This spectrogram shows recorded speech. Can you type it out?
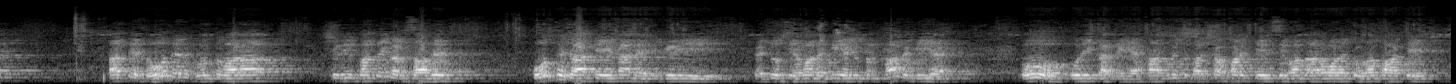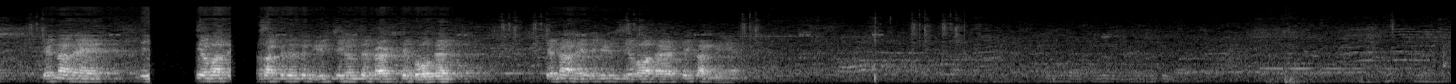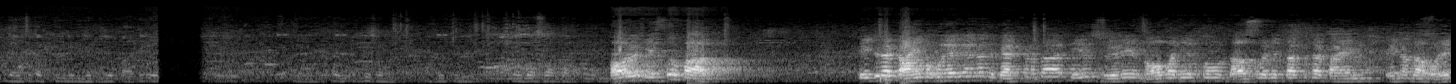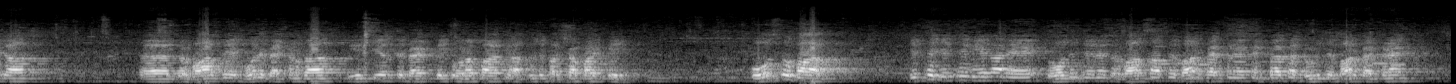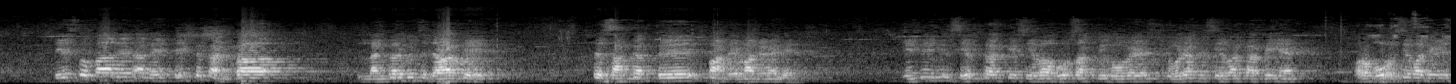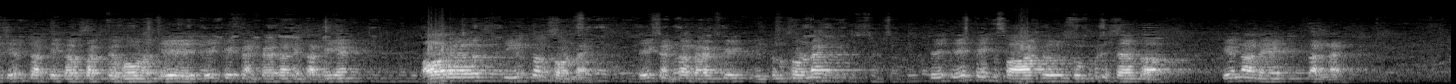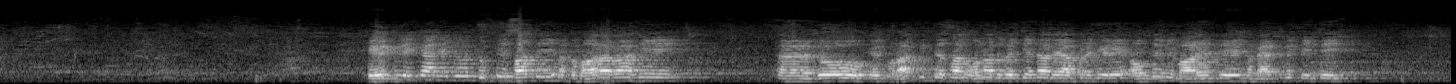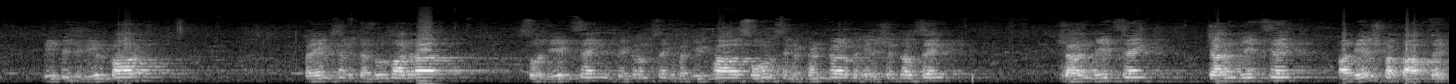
ਅਤੇ ਦੋ ਦਿਨ ਗੁਰਦੁਆਰਾ ਸ੍ਰੀ ਫਤਿਹਗੜ੍ਹ ਸਾਹਿਬ। ਉੱਥੇ ਜਾ ਕੇ ਇਹਨਾਂ ਨੇ ਜਿਹੜੀ ਜੋ ਸੇਵਾ ਲੱਗੀ ਹੈ, ਜੋ ਤਨਖਾਹ ਲੱਗੀ ਹੈ ਉਹ ਪੂਰੀ ਕਰਨੀ ਹੈ। ਹੱਥ ਵਿੱਚ ਵਰਸ਼ਾ ਫੜ ਕੇ ਸੇਵਾਦਾਰ ਵਾਲਾ ਚੋੜਾ ਪਾ ਕੇ ਇਹਨਾਂ ਨੇ ਸੇਵਾ ਦੇ ਸਕਦੇ ਤੇ ਵੀਰ ਚੇਅਰ ਤੇ ਬੈਠ ਕੇ ਦੋ ਦਿਨ ਇਹਨਾਂ ਨੇ ਇਹ ਜਿਹੜੀ ਸੇਵਾ ਹੈ ਇਹ ਕਰਨੀ ਹੈ। ਔਰ ਇਸ ਤੋਂ ਬਾਅਦ ਇਹ ਜਿਹੜਾ ਟਾਈਮ ਹੋਏਗਾ ਇਹਨਾਂ ਦੇ ਬੈਠਣ ਦਾ, ਇਹ ਸਵੇਰੇ 9 ਵਜੇ ਤੋਂ 10 ਵਜੇ ਤੱਕ ਦਾ ਟਾਈਮ ਇਹਨਾਂ ਦਾ ਹੋਏਗਾ। ਦਰਬਾਰ ਦੇ ਮੋਹਰੇ ਬੈਠਣ ਦਾ ਵੀਲ ਚੇਅਰ ਤੇ ਬੈਠ ਕੇ ਚੋੜਾ ਪਾ ਕੇ ਹੱਥ 'ਚ ਵਰਸ਼ਾ ਫੜ ਕੇ। ਉਸ ਤੋਂ ਬਾਅਦ ਜਿੱਥੇ ਜਿੱਥੇ ਵੀ ਇਹਨਾਂ ਨੇ ਦੋ ਦਿਨ ਜਿਹੜੇ ਦਰਬਾਰ ਸਾਹਿਬ ਦੇ ਬਾਹਰ ਬੈਠਣਾ, ਘੰਟਾ ਘਰ ਡੂੜ ਦੇ ਬਾਹਰ ਬੈਠਣਾ, ਇਸ ਤੋਂ ਬਾਅਦ ਇਹਨਾਂ ਨੇ 1 ਘੰਟਾ ਲੰਗਰ ਵਿੱਚ ਜਾ ਕੇ ਤੇ ਸੰਗਤ ਦੇ ਭਾਂਡੇ ਮਾਂਜਣੇ ਨੇ। ਜਿੰਨੀ ਵੀ ਸਿਹਤ ਕਰਕੇ ਸੇਵਾ ਹੋ ਸਕਦੀ ਹੋਵੇ ਜੋੜਿਆਂ ਦੀ ਸੇਵਾ ਕਰਨੀ ਹੈ, ਔਰ ਹੋਰ ਸੇਵਾ ਜਿਹੜੀ ਸਿਹਤ ਕਰਕੇ ਕਰ ਸਕਦੇ ਹੋਣ, ਇਹ ਇੱਕ ਇੱਕ ਘੰਟਾ ਇਹਨਾਂ ਨੇ ਕਰਨੀ ਹੈ। ਔਰ ਕੀਰਤਨ ਸੁਣਨਾ ਹੈ। ਇੱਕ ਘੰਟਾ ਬੈਠ ਕੇ ਕੀਰਤਨ ਸੁਣਨਾ ਹੈ। ਤੇ ਇੱਕ ਇੱਕ ਪਾਠ ਸੁਖਮਨੀ ਸਾਹਿਬ ਦਾ ਇਹਨਾਂ ਨੇ ਕਰਨਾ ਹੈ। ਹੇਠ ਲਿਖਿਆ ਨੇ ਜੋ ਚੁੱਪੇ ਸਾਧੇ ਅਖਬਾਰਾਂ ਰਾਹੀਂ ਜੋ ਇਹ ਗੁਨਾਹ ਕੀਤੇ ਸਨ, ਉਹਨਾਂ ਦੇ ਵਿੱਚ ਇਹਨਾਂ ਨੇ ਆਪਣੇ ਜਿਹੜੇ ਅਹੁਦੇ ਵੀ ਮਾਰੇ ਤੇ ਹਮਾਇਤ ਵੀ ਕੀਤੀ। ਬੀਬੀ ਜਗੀਰ ਕੌਰ, ਪ੍ਰੇਮ ਸਿੰਘ ਚੰਦੂ ਮਾਜਰਾ ਸੁਰਜੀਤ ਸਿੰਘ, ਵਿਕਰਮ ਸਿੰਘ ਮਜੀਠਾ, ਸੋਹਣ ਸਿੰਘ ਠੰਡਲ ਮਹੇਸ਼ਿੰਦਰ ਸਿੰਘ, ਸ਼ਰਨਜੀਤ ਸਿੰਘ, ਚਰਨਜੀਤ ਸਿੰਘ, ਆਦੇਸ਼ ਪ੍ਰਤਾਪ ਸਿੰਘ।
